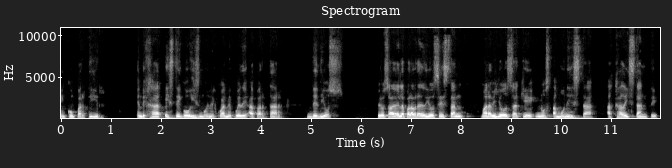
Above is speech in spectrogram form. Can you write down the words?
en compartir, en dejar este egoísmo en el cual me puede apartar de Dios. Pero sabe, la palabra de Dios es tan maravillosa que nos amonesta a cada instante.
